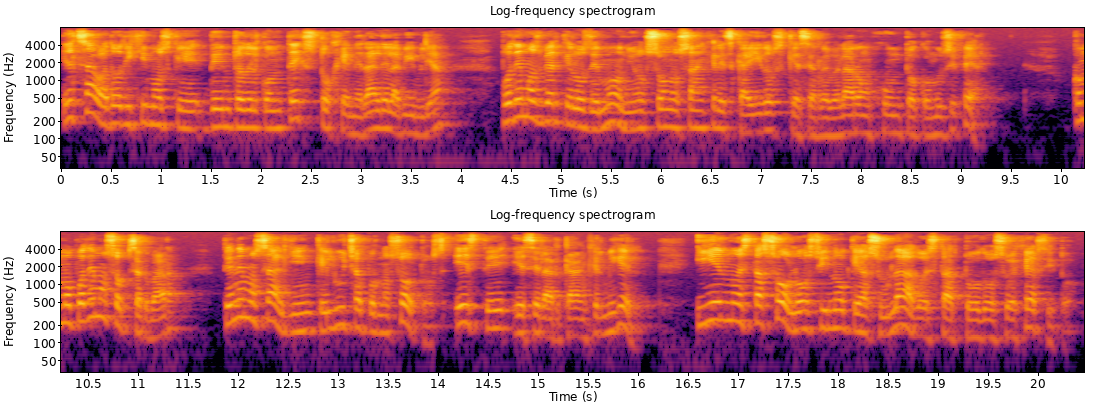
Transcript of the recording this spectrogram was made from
El sábado dijimos que dentro del contexto general de la Biblia podemos ver que los demonios son los ángeles caídos que se rebelaron junto con Lucifer. Como podemos observar, tenemos a alguien que lucha por nosotros. Este es el arcángel Miguel. Y él no está solo, sino que a su lado está todo su ejército.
